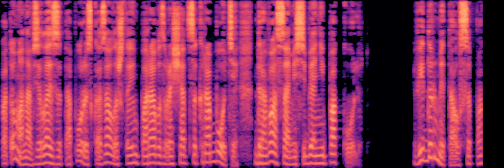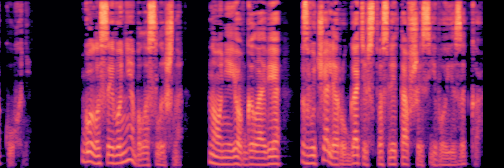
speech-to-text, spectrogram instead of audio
Потом она взялась за топор и сказала, что им пора возвращаться к работе, дрова сами себя не поколют. Видер метался по кухне. Голоса его не было слышно, но у нее в голове звучали ругательства, слетавшие с его языка.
